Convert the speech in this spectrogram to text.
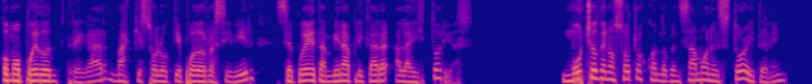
cómo puedo entregar más que solo qué puedo recibir, se puede también aplicar a las historias. Muchos de nosotros cuando pensamos en el storytelling,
